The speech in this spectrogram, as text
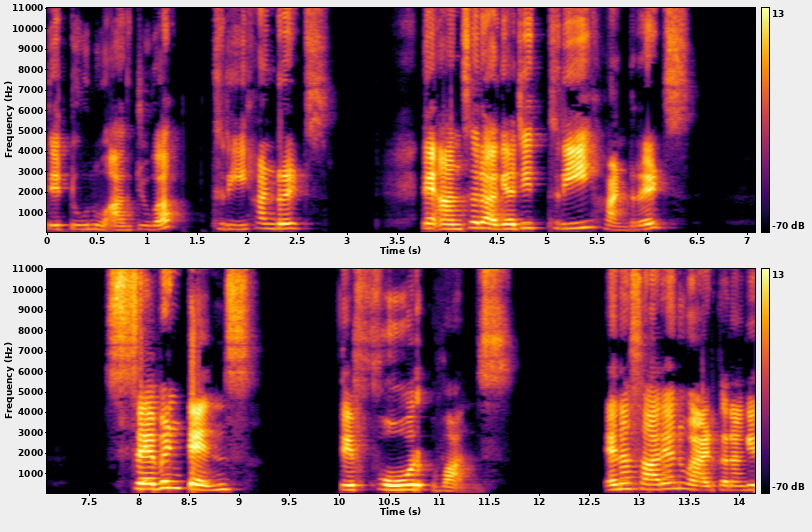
ਤੇ 2 ਨੂੰ ਆ ਜਾਊਗਾ 300s ਤੇ ਆਨਸਰ ਆ ਗਿਆ ਜੀ 300s 7 tens ਤੇ 4 ones ਇਹਨਾਂ ਸਾਰਿਆਂ ਨੂੰ ਐਡ ਕਰਾਂਗੇ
